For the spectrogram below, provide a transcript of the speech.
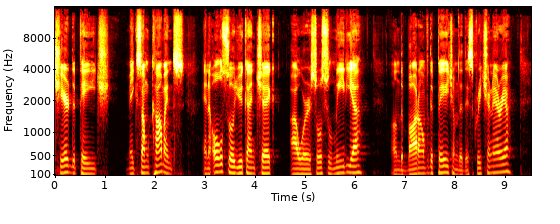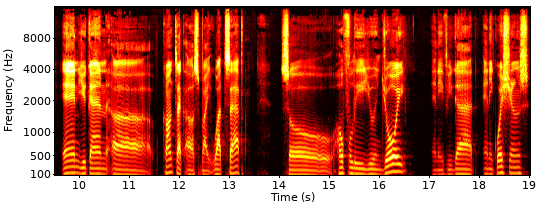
share the page, make some comments, and also you can check our social media on the bottom of the page on the description area and you can uh, contact us by whatsapp. So hopefully you enjoy and if you got any questions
